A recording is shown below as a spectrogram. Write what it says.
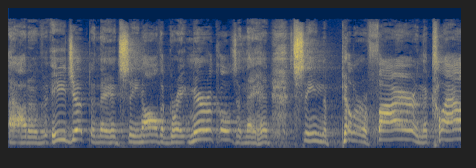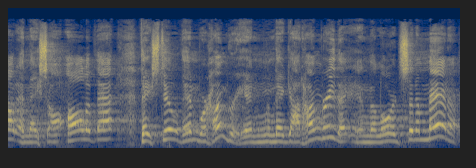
out of Egypt and they had seen all the great miracles and they had seen the pillar of fire and the cloud and they saw all of that, they still then were hungry. And when they got hungry, they, and the Lord sent them manna,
